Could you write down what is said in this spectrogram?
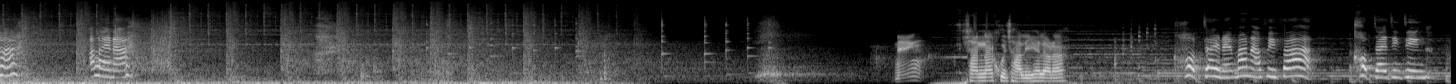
ฮะ อะไรนะ นิ้งฉันนัดคุณชาลีให้แล้วนะ ขอบใจนายมากนะฟีฟ่าขอบใจจริง ๆ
